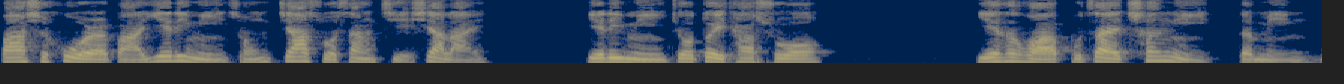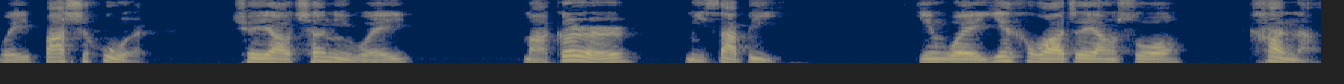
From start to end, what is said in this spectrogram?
巴士户尔把耶利米从枷锁上解下来，耶利米就对他说：“耶和华不再称你的名为巴士户尔，却要称你为马戈尔米萨毕，因为耶和华这样说：看哪，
